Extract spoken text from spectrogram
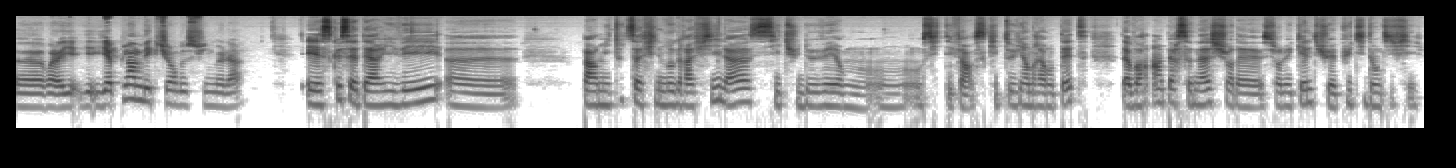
Euh, voilà, il y, a plein de lectures de ce film-là. Et est-ce que ça t'est arrivé euh, parmi toute sa filmographie, là, si tu devais en, citer, enfin, ce qui te viendrait en tête, d'avoir un personnage sur, la, sur lequel tu as pu t'identifier?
